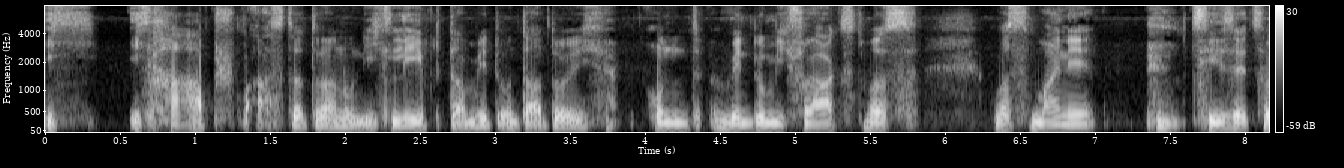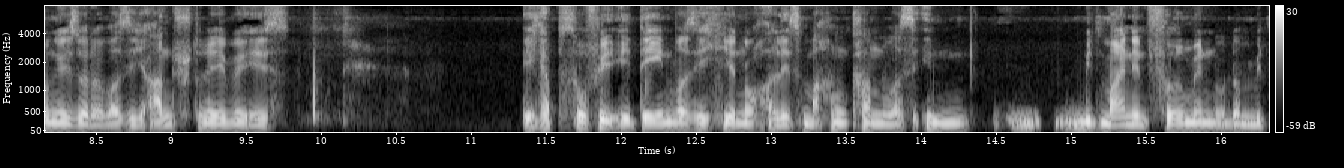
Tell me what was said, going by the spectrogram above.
ich, ich habe Spaß daran und ich lebe damit und dadurch. Und wenn du mich fragst, was, was meine Zielsetzung ist oder was ich anstrebe, ist, ich habe so viele Ideen, was ich hier noch alles machen kann, was in, mit meinen Firmen oder mit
